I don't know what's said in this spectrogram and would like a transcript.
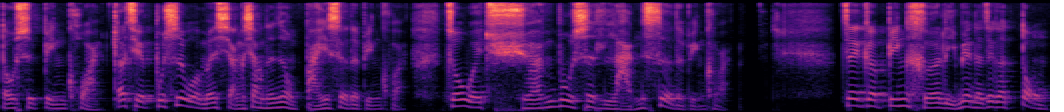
都是冰块，而且不是我们想象的那种白色的冰块，周围全部是蓝色的冰块。这个冰河里面的这个洞，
